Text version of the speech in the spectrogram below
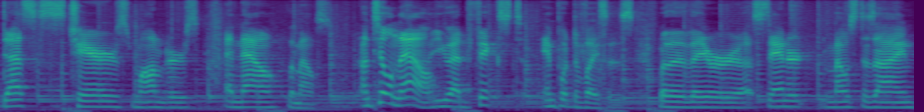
desks, chairs, monitors, and now the mouse. Until now, you had fixed input devices, whether they were a standard mouse design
